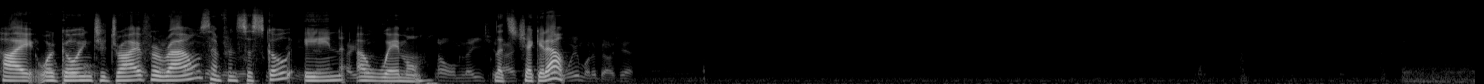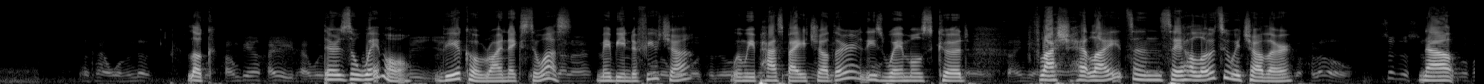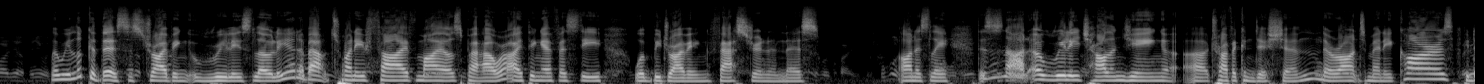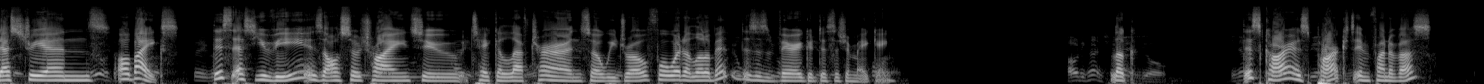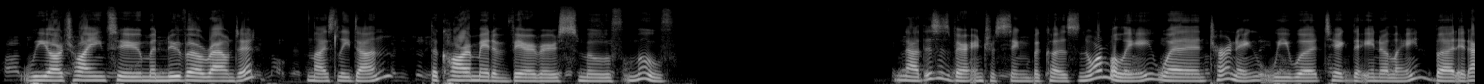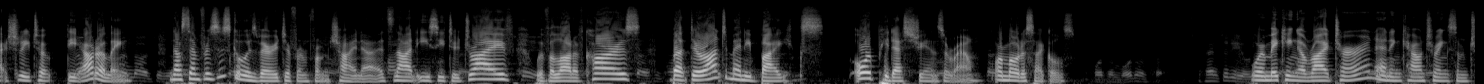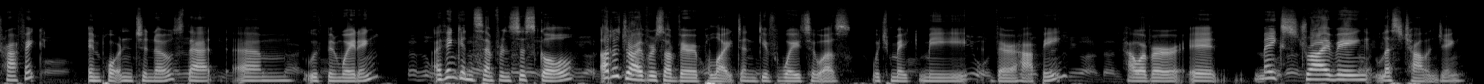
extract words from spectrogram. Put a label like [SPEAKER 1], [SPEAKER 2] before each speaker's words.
[SPEAKER 1] Hi, we're going to drive around San Francisco in a Waymo. Let's check it out. Look, there's a Waymo vehicle right next to us. Maybe in the future, when we pass by each other, these Waymos could flash headlights and say hello to each other. Now, when we look at this, it's driving really slowly at about 25 miles per hour. I think FSD would be driving faster than this. Honestly, this is not a really challenging uh, traffic condition. There aren't many cars, pedestrians, or bikes. This SUV is also trying to take a left turn, so we drove forward a little bit. This is very good decision making. Look, this car is parked in front of us. We are trying to maneuver around it. Nicely done. The car made a very, very smooth move. Now, this is very interesting because normally when turning, we would take the inner lane, but it actually took the outer lane. Now, San Francisco is very different from China. It's not easy to drive with a lot of cars, but there aren't many bikes or pedestrians around or motorcycles. We're making a right turn and encountering some traffic. Important to note that um, we've been waiting. I think in San Francisco, other drivers are very polite and give way to us which make me very happy. However, it makes driving less challenging.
